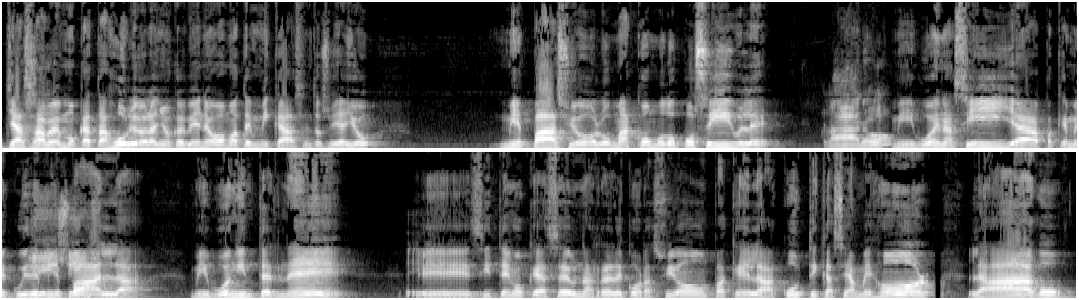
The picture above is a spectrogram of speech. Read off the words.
Ya sabemos que hasta julio del año que viene vamos a estar en mi casa. Entonces ya yo, mi espacio lo más cómodo posible. Claro. Mi buena silla para que me cuide mi espalda. Mi buen internet. Eh, si tengo que hacer una redecoración para que la acústica sea mejor, la hago.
